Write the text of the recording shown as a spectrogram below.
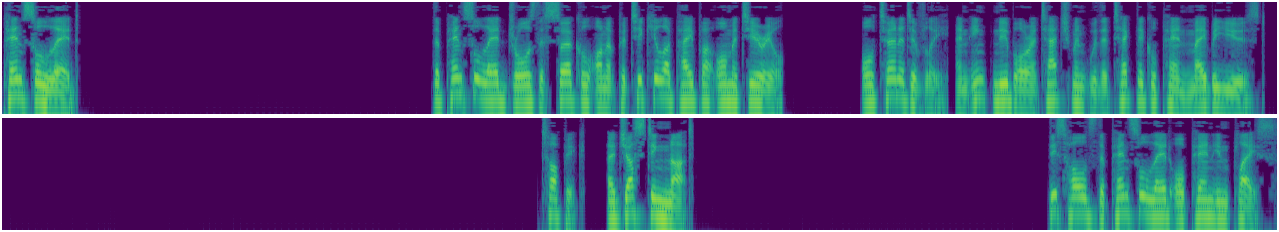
Pencil lead. The pencil lead draws the circle on a particular paper or material. Alternatively, an ink nib or attachment with a technical pen may be used. Topic: Adjusting nut. This holds the pencil lead or pen in place.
